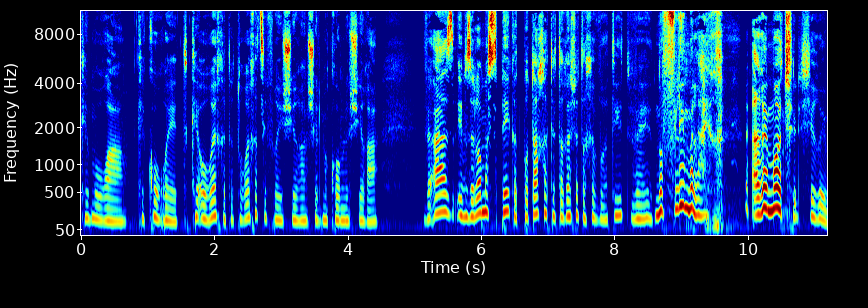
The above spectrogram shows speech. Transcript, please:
כמורה, כקוראת, כעורכת, את עורכת ספרי שירה של מקום לשירה. ואז, אם זה לא מספיק, את פותחת את הרשת החברתית ונופלים עלייך ערימות של שירים.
